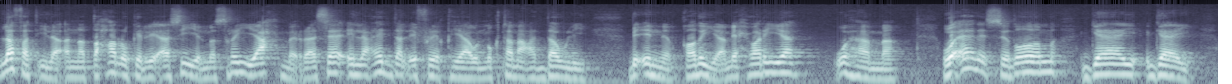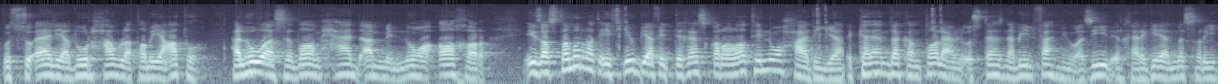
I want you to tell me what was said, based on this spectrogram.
لفت إلى أن التحرك الرئاسي المصري يحمل رسائل عدة لإفريقيا والمجتمع الدولي بأن القضية محورية وهامة. وقال الصدام جاي جاي والسؤال يدور حول طبيعته. هل هو صدام حاد أم من نوع آخر؟ إذا استمرت إثيوبيا في اتخاذ قرارات أحادية الكلام ده كان طالع من الأستاذ نبيل فهمي وزير الخارجية المصري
